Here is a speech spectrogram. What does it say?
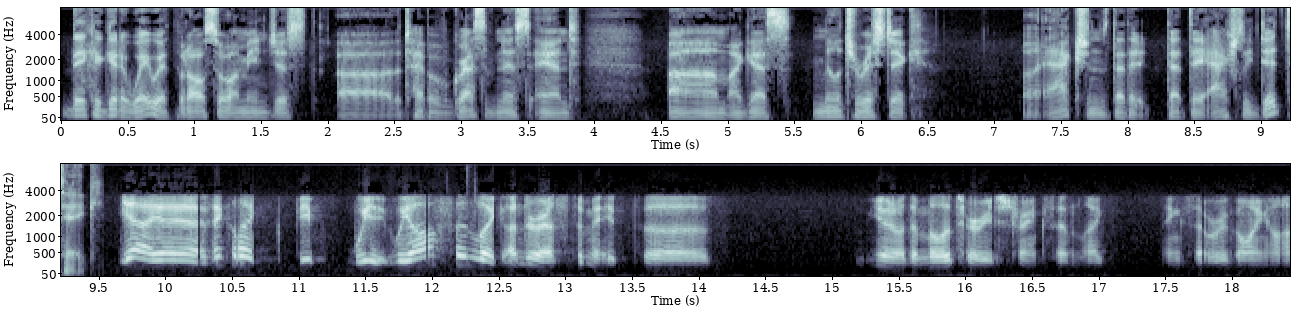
They could get away with, but also, I mean, just uh, the type of aggressiveness and, um, I guess, militaristic uh, actions that they, that they actually did take. Yeah, yeah, yeah. I think like we we often like underestimate the you know the military strength and like things that were going on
